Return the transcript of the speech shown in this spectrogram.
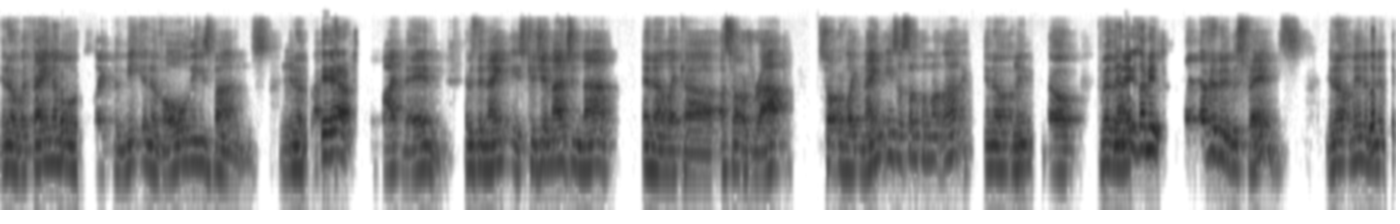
You know, with Dynamo, it's like the meeting of all these bands. You know, back, yeah back then it was the nineties. Could you imagine that in a like a, a sort of rap, sort of like nineties or something like that? You know, hmm. I mean, oh, where the Yeah, next, because, i mean like everybody was friends. You know what I mean? I mean, it was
